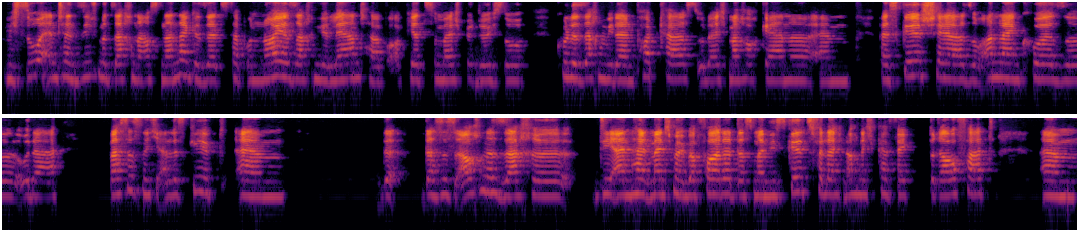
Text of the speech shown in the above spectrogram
mich so intensiv mit Sachen auseinandergesetzt habe und neue Sachen gelernt habe, ob jetzt zum Beispiel durch so coole Sachen wie dein Podcast oder ich mache auch gerne ähm, bei Skillshare so Online-Kurse oder was es nicht alles gibt. Ähm, das ist auch eine Sache, die einen halt manchmal überfordert, dass man die Skills vielleicht noch nicht perfekt drauf hat. Ähm,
